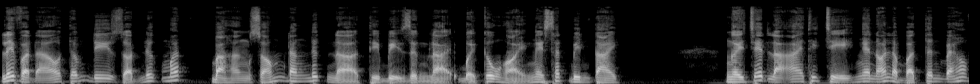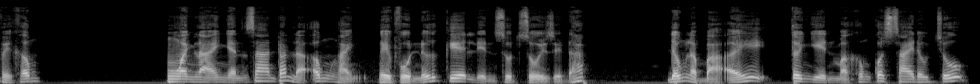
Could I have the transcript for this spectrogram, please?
Lấy vạt áo thấm đi giọt nước mắt. Bà hàng xóm đang nức nở thì bị dừng lại bởi câu hỏi ngay sát bên tai. Người chết là ai thế chị? Nghe nói là bà Tân Béo phải không? Ngoảnh lại nhận ra đó là ông Hạnh, người phụ nữ kia liền sụt sùi rồi đáp. Đúng là bà ấy, tôi nhìn mà không có sai đâu chú.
